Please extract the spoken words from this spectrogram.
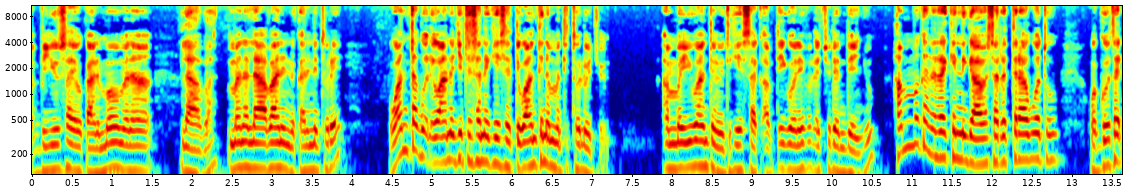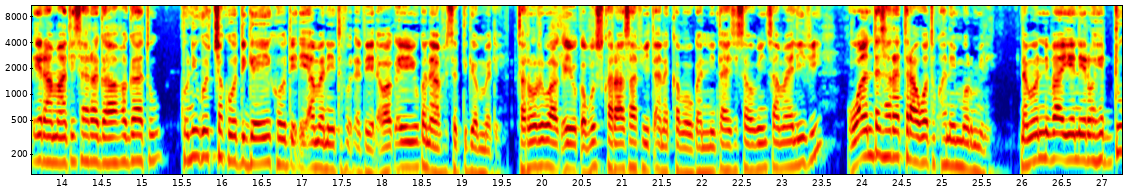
abbiyyuusaa yookaan immoo mana laabaan kan inni ture wanta godhe waan hojjete sana keessatti wanti namatti tolu jechuudha. Ammayyuu wanti nuti keessaa qabxii goonee fudhachuu dandeenyu hamma kana rakkinni gaafa sarratti raawwatu waggoota dheeraa maatii isaarraa gaafa fagaatu kuni gocha kooti gahee kooti dhi'amaneetu fudhateedha waaqayyoo kanaaf isatti gammade karoorri waaqayyoo qabus karaa isaa fiixaan akka bahu kan inni taasise sababiin isaa maalii fi wanta sarratti raawwatu kan hin mormine namoonni baay'een yeroo hedduu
